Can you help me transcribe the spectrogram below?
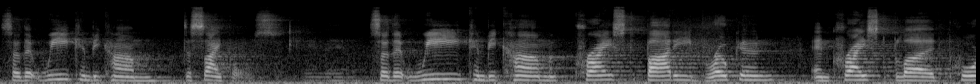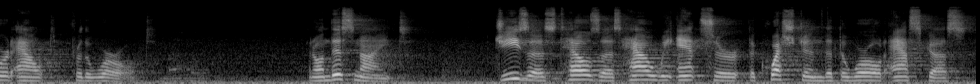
so that we can become disciples, Amen. so that we can become Christ's body broken and Christ's blood poured out for the world. And on this night, Jesus tells us how we answer the question that the world asks us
